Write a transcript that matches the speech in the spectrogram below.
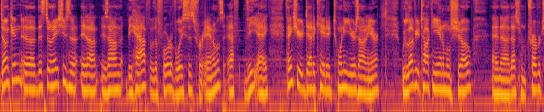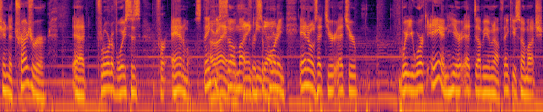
Duncan, uh, this donation is, is on- is on behalf of the Florida Voices for Animals, FVA. Thanks for your dedicated 20 years on air. We love your Talking Animals show. And uh, that's from Trevor Chin, the treasurer at Florida Voices for Animals. Thank All you right. so Well, much for you, guys. supporting animals at your at your where you work and here at WMNF. Thank you so much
